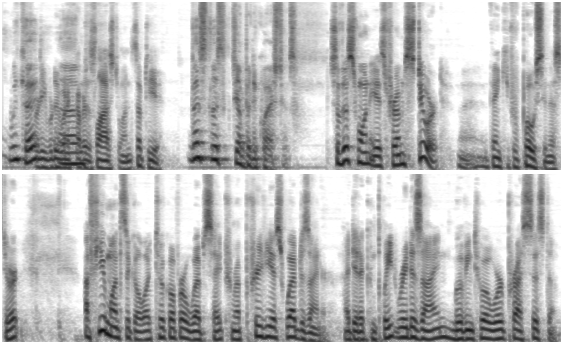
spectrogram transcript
We could. Or do you, you want to um, cover this last one? It's up to you. Let's let's jump into questions. So this one is from Stuart. Uh, thank you for posting this, Stuart. A few months ago, I took over a website from a previous web designer. I did a complete redesign, moving to a WordPress system.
